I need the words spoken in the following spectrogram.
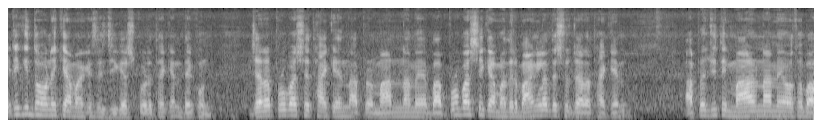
এটা কিন্তু অনেকে আমার কাছে জিজ্ঞাসা করে থাকেন। দেখুন, যারা প্রবাসে থাকেন, আপনার মার নামে বা প্রবাসীকে আমাদের বাংলাদেশেও যারা থাকেন, আপনার যদি মার নামে অথবা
